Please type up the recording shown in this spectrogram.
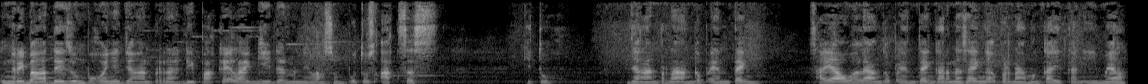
ngeri banget deh zoom. Pokoknya jangan pernah dipakai lagi dan mending langsung putus akses. Gitu. Jangan pernah anggap enteng. Saya awalnya anggap enteng karena saya nggak pernah mengkaitkan email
